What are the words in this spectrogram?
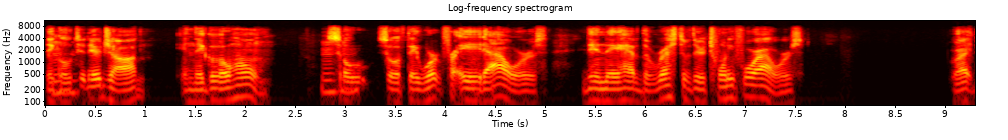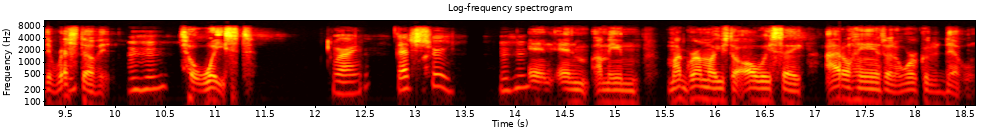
They go Mhm. to their job and they go home. Mm-hmm. So, so if they work for eight hours, then they have the rest of their 24 hours, right? The rest of it hmm to waste. Right. That's true. hmm And and I mean, my grandma used to always say, "Idle hands are the work of the devil."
